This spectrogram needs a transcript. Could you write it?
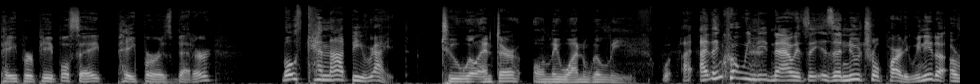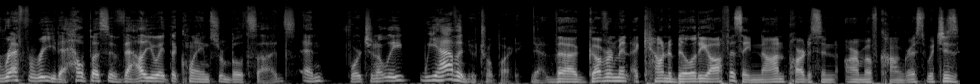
Paper people say paper is better. Both cannot be right. Two will enter, only one will leave. Well, I think what we need now is a, is a neutral party. We need a, a referee to help us evaluate the claims from both sides. And fortunately, we have a neutral party. Yeah, the Government Accountability Office, a nonpartisan arm of Congress, which is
